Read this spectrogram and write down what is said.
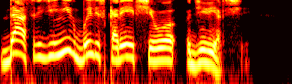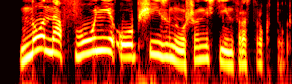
да, среди них были, скорее всего, диверсии, но на фоне общей изношенности инфраструктуры.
